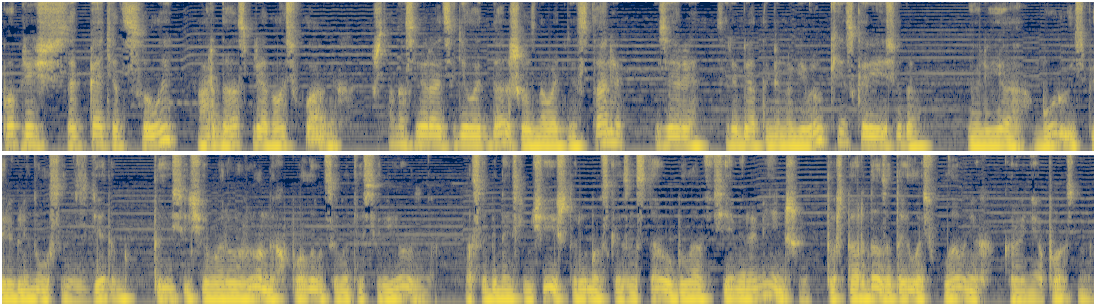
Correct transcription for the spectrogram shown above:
Попрячь за пять от Сулы, Орда спряталась в плавнях. Что она собирается делать дальше, узнавать не стали. Взяли с ребятами ноги в руки, скорее сюда. Илья Муромец переглянулся с дедом. Тысяча вооруженных половцев – это серьезно. Особенно если учесть, что Римовская застава была в семеро меньше. То, что Орда затаилась в плавнях, крайне опасно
